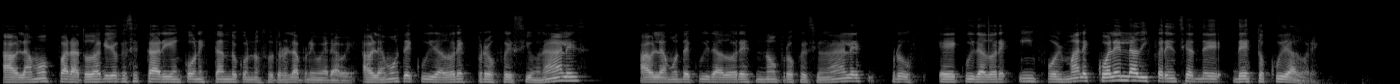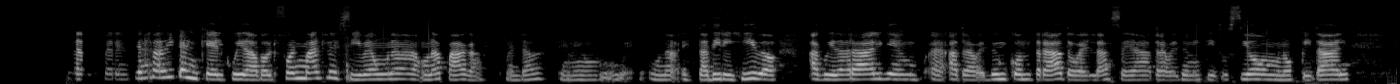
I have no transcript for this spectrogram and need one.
hablamos para todos aquellos que se estarían conectando con nosotros la primera vez, hablamos de cuidadores profesionales hablamos de cuidadores no profesionales, eh, cuidadores informales. ¿Cuál es la diferencia de, estos cuidadores? La diferencia radica en que el cuidador formal recibe una, paga, ¿verdad? Tiene una, está dirigido a cuidar a alguien a, eh, a, través de un contrato, ¿verdad? Sea a través de una institución, un hospital,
